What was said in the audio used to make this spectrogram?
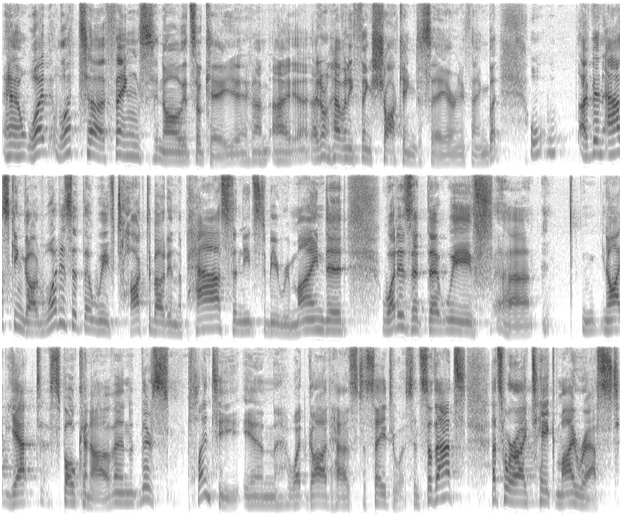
And what, what uh, things, no, it's okay. I'm, I, I don't have anything shocking to say or anything, but I've been asking God, what is it that we've talked about in the past that needs to be reminded? What is it that we've uh, not yet spoken of? And there's plenty in what God has to say to us. And so that's, that's where I take my rest,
